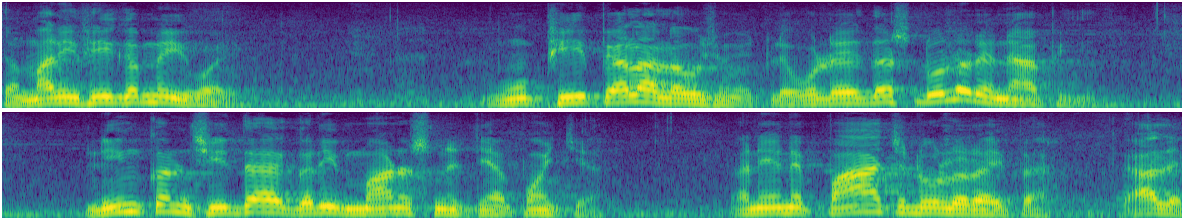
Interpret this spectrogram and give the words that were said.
તમારી ફી ગમે હોય. હું ફી પહેલાં લઉં છું એટલે ઓલે દસ ડોલર એને આપી દીધી. લિંકન સીધા ગરીબ માણસને ત્યાં પહોંચ્યા અને એને પાંચ ડોલર આપ્યા. હાલે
